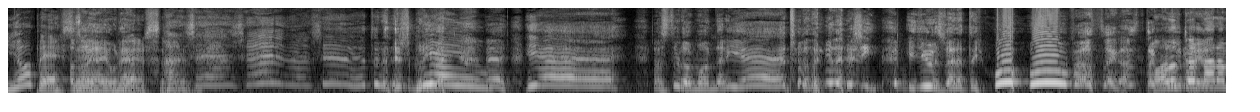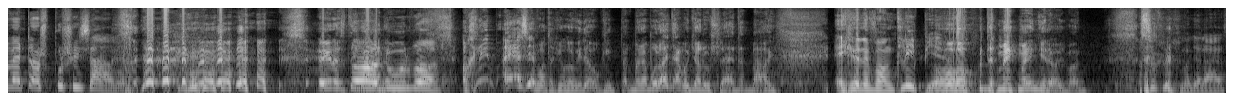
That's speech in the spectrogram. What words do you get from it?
Ja, persze. Az olyan jó, nem? Persze. Hát, persze. Tudod, és akkor így- jó. Yeah! Azt tudom mondani, yeah! Tudod, és így, így ülsz veled, hogy hú, hú, basszeg, azt a Hallottad már a vetas pusi számot? Én ezt imádom. durva. A klip, ezért voltak jók a videóklipek, mert abból nagyjából gyanús lehetett már, hogy És ennek van klipje? ó, oh, de még mennyire, hogy van. Azt mit magyaráz?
